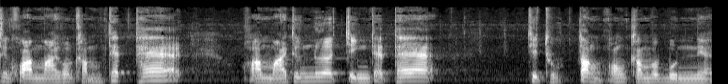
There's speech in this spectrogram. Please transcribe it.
ถึงความหมายของคำแท้ๆความหมายถึงเนื้อจริงแท้ๆที่ถูกต้องของคำว่าบุญเนี่ย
